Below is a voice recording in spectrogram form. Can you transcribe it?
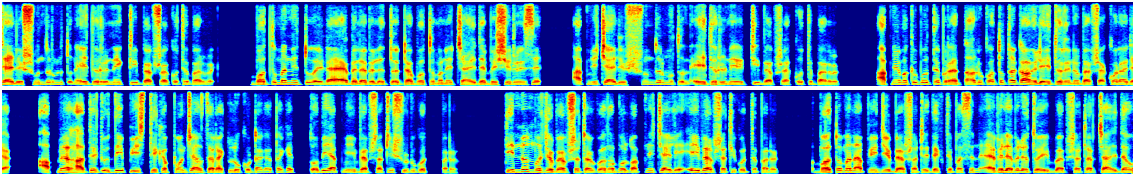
চাইলে সুন্দর মতন এই ধরনের একটি ব্যবসা করতে পারবেন। বর্তমানে তো এটা অ্যাভেলেবেল তো এটা বর্তমানে চাহিদা বেশি রয়েছে, আপনি চাইলে সুন্দর মতন এই ধরনের একটি ব্যবসা করতে পারবেন। আপনি আমাকে বলতে পারেন, তাহলে কত টাকা হলে এই ধরনের ব্যবসা করা যায়? আপনার হাতে যদি বিশ থেকে পঞ্চাশ হাজার, এক লক্ষ টাকা থাকে তবে আপনি এই ব্যবসাটি শুরু করতে পারেন। তিন নম্বর যে ব্যবসাটার কথা বলব, আপনি চাইলে এই ব্যবসাটি করতে পারেন। বর্তমানে আপনি যে ব্যবসাটি দেখতে পাচ্ছেন অ্যাভেলেবেল তো এই ব্যবসাটার চাহিদাও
